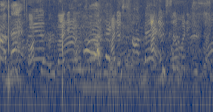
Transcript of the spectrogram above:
I talked to her, but I didn't know it was her. I know, I know somebody just like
